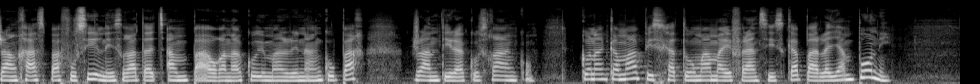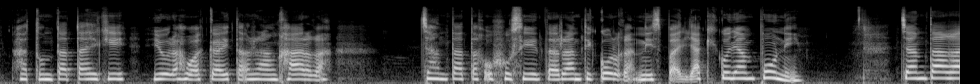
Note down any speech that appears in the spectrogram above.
ranjaspa fusil nisqata ch'ampa awqanakuyman rinankupaq rantirakusqanku. Kunankamapis hatun mamay Francisca parlallampuni hatun tatayki yuraq wakayta ranjarqa chantataq uj fusilta rantikurqa nispa llakikullanpuni chantaqa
